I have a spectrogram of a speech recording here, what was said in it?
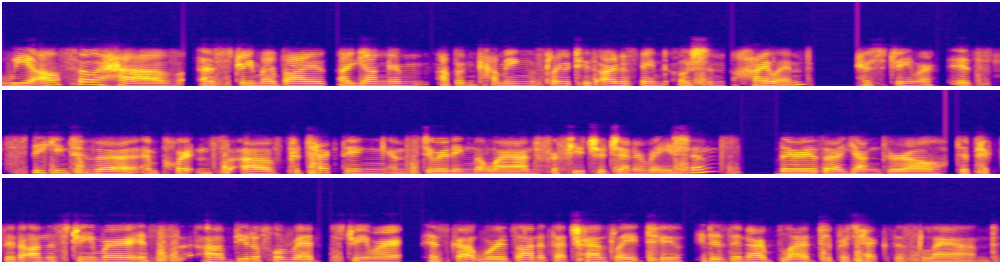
We also have a streamer by a young and up and coming Tsleil-Waututh artist named Ocean Highland. Her streamer. It's speaking to the importance of protecting and stewarding the land for future generations. There is a young girl depicted on the streamer. It's a beautiful red streamer. It's got words on it that translate to, It is in our blood to protect this land.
